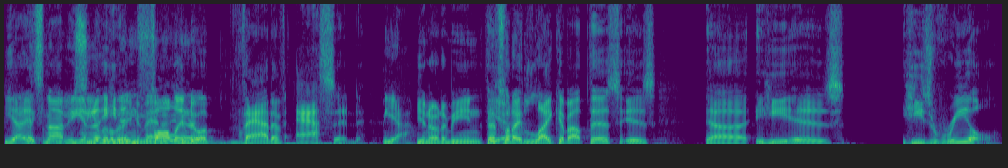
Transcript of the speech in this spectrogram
Yeah, Like, it's not. You, a know, he little bit of didn't fall into there. a vat of acid. Yeah. you know what I mean. That's Yeah. what I like about this is uh, he is he's real.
